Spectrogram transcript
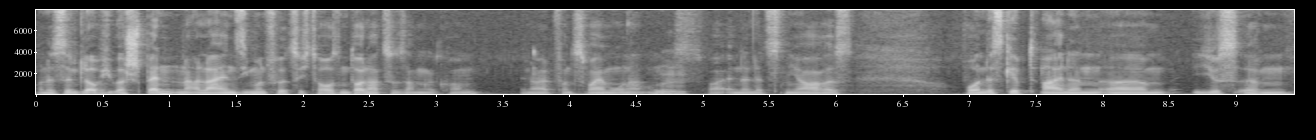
Und es sind, glaube ich, über Spenden allein 47.000 Dollar zusammengekommen innerhalb von zwei Monaten. Mhm. Das war Ende letzten Jahres. Und es gibt einen ähm, Just, ähm,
